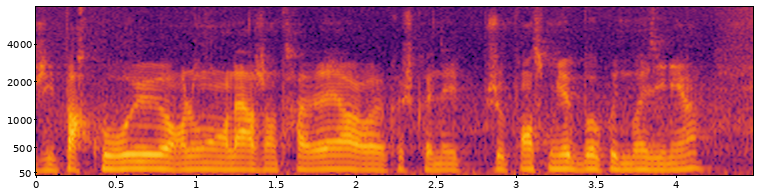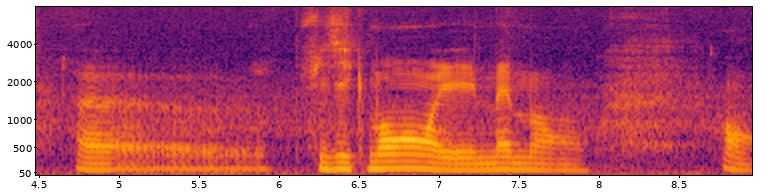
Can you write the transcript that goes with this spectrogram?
j'ai parcouru en long, en large, en travers, euh, que je connais, je pense, mieux que beaucoup de Brésiliens. Euh, physiquement et même en, en,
